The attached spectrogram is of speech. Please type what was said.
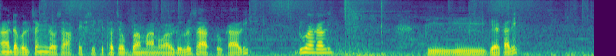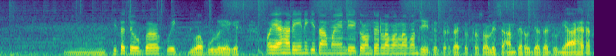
nah, double check nggak usah aktif sih. Kita coba manual dulu satu kali dua kali tiga kali. Hmm, kita coba quick 20 ya guys Oh ya hari ini kita main di konten 88 sih itu tergacor solid seantero jaga dunia akhirat.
